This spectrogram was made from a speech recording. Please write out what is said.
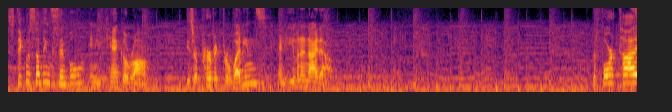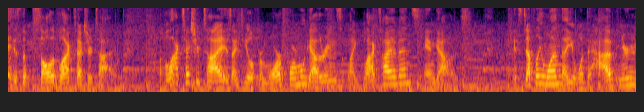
Stick with something simple and you can't go wrong. These are perfect for weddings and even a night out. The fourth tie is the solid black texture tie. A black texture tie is ideal for more formal gatherings like black tie events and galas. It's definitely one that you'll want to have in your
